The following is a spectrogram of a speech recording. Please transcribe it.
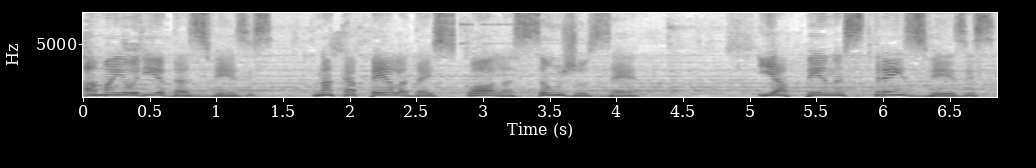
A maioria das vezes na capela da escola São José e apenas três vezes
